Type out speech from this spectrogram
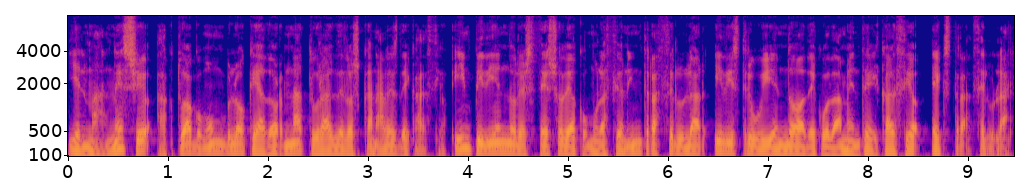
Y el magnesio actúa como un bloqueador natural de los canales de calcio, impidiendo el exceso de acumulación intracelular y distribuyendo adecuadamente el calcio extracelular.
